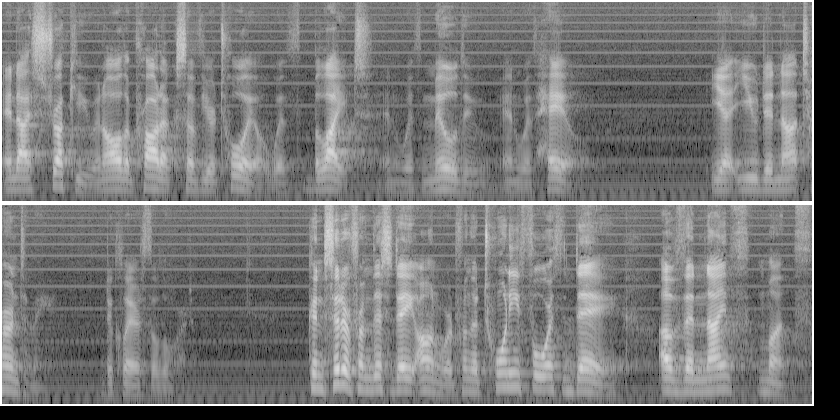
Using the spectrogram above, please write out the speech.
And I struck you and all the products of your toil with blight and with mildew and with hail. Yet you did not turn to me declares the Lord. Consider from this day onward, from the 24th day of the ninth month,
